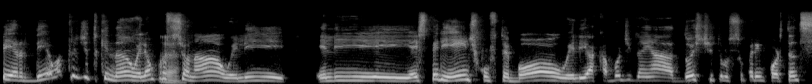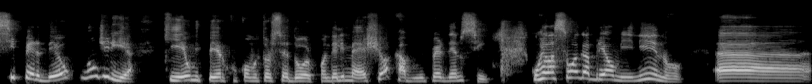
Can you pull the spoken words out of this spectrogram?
perdeu, acredito que não. Ele é um é. profissional, é. ele ele é experiente com futebol, ele acabou de ganhar dois títulos super importantes. Se perdeu, não diria que eu me perco como torcedor. Quando ele mexe, eu acabo me perdendo sim. Com relação a Gabriel Menino, Uh,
